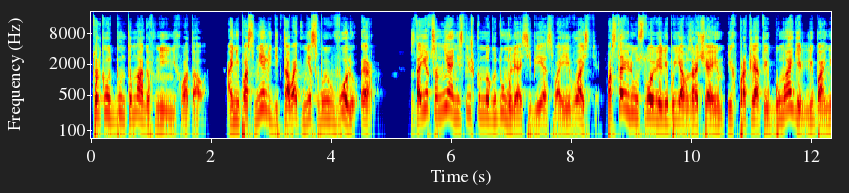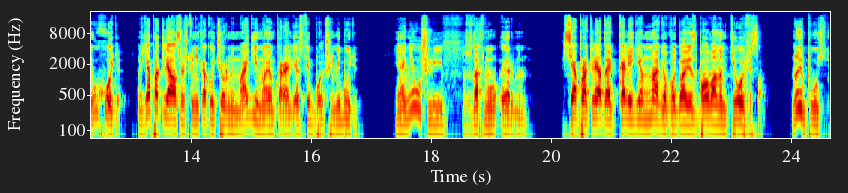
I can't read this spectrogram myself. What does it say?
Только вот бунта магов мне и не хватало. Они посмели диктовать мне свою волю, Эр. Сдается мне, они слишком много думали о себе и о своей власти. Поставили условия, либо я возвращаю им их проклятые бумаги, либо они уходят. Но я поклялся, что никакой черной магии в моем королевстве больше не будет. И они ушли, вздохнул Эрмин. Вся проклятая коллегия магов во главе с болваном Теофисом. Ну и пусть.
